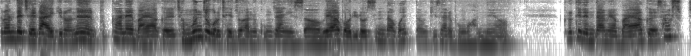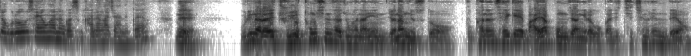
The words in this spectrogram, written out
그런데 제가 알기로는 북한의 마약을 전문적으로 제조하는 공장이 있어 외화벌이로 쓴다고 했던 기사를 본 것 같네요. 그렇게 된다면 마약을 상습적으로 사용하는 것은 가능하지 않을까요? 네. 우리나라의 주요 통신사 중 하나인 연합뉴스도 북한은 세계 마약 공장이라고까지 지칭을 했는데요.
